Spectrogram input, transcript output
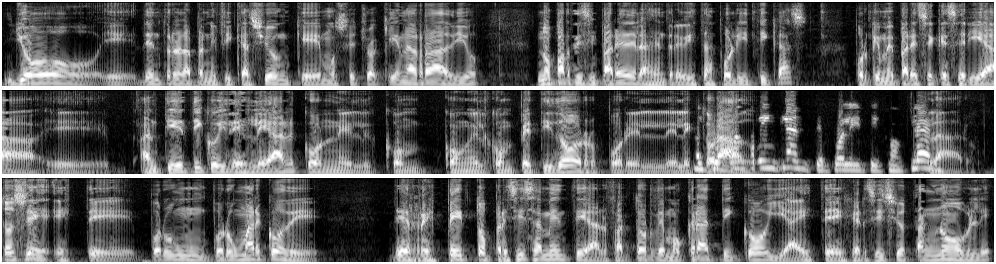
Yo, eh, dentro de la planificación que hemos hecho aquí en la radio, no participaré de las entrevistas políticas porque me parece que sería eh, antiético y desleal con el, con, el competidor por el electorado. El político, claro. Claro. Entonces, este, por, un, por un marco de, de respeto precisamente al factor democrático y a este ejercicio tan noble,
